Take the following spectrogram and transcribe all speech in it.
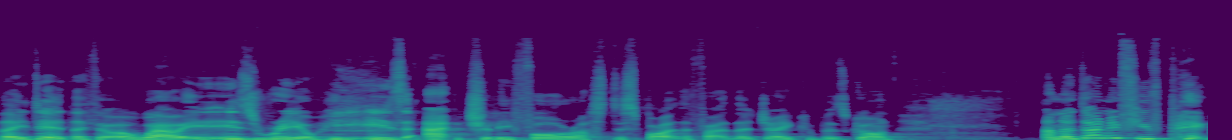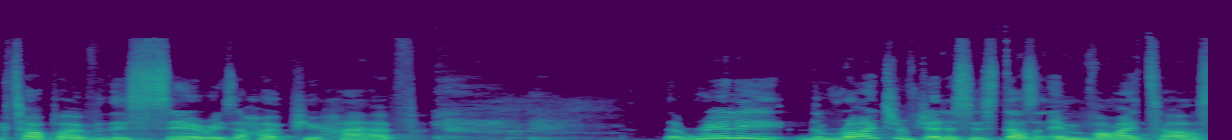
they did. They thought, oh, wow, it is real. He is actually for us, despite the fact that Jacob has gone. And I don't know if you've picked up over this series, I hope you have, that really the writer of Genesis doesn't invite us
